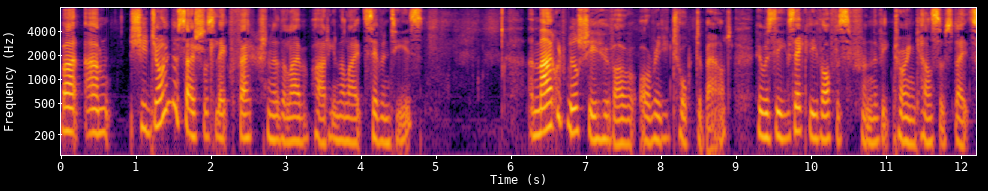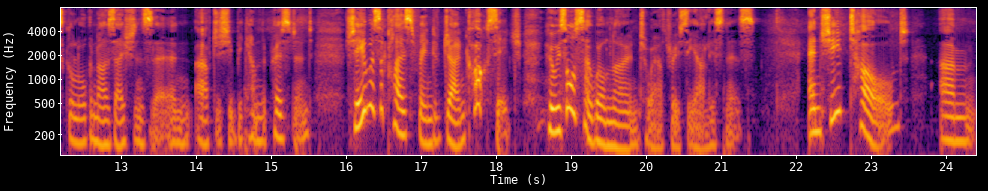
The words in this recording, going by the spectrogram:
But um, she joined the Socialist left faction of the Labor Party in the late 70s Margaret Wilshire, who I've already talked about, who was the executive officer from the Victorian Council of State School Organisations and after she became the president, she was a close friend of Joan Coxsedge, who is also well known to our 3CR listeners. And she told um,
